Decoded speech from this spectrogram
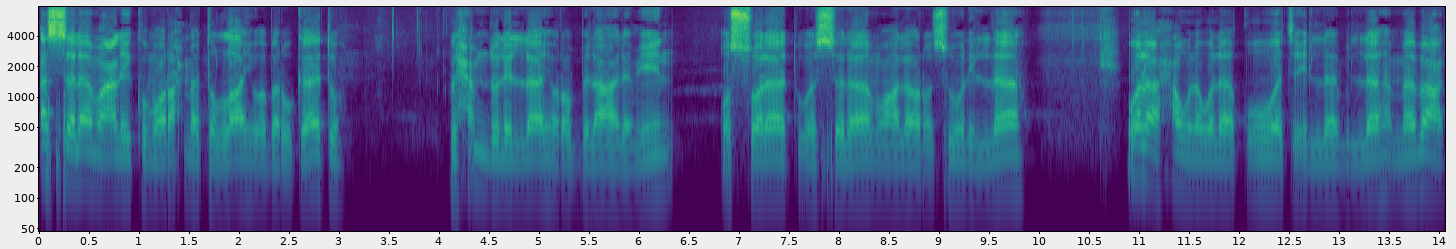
السلام عليكم ورحمة الله وبركاته. الحمد لله رب العالمين والصلاة والسلام على رسول الله ولا حول ولا قوة إلا بالله أما بعد.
